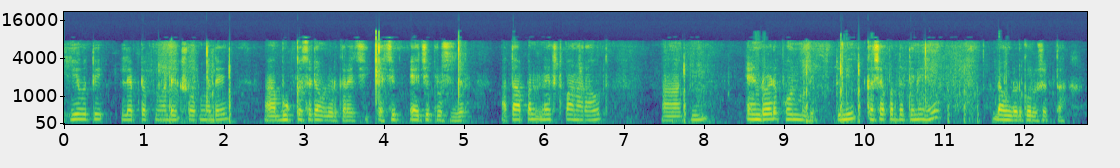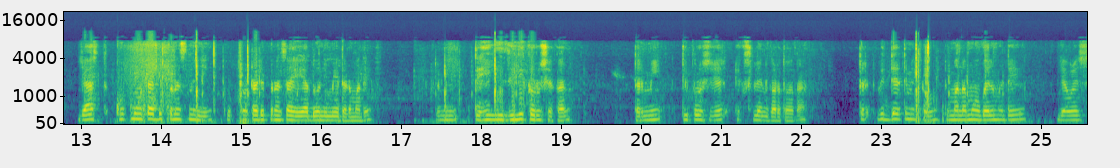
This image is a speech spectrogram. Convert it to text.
ही होती लॅपटॉप किंवा डेस्कटॉपमध्ये बुक कसं डाउनलोड करायची याची याची प्रोसिजर आता आपण नेक्स्ट पाहणार आहोत की अँड्रॉइड फोनमध्ये तुम्ही कशा पद्धतीने हे डाउनलोड करू शकता. जास्त खूप मोठा डिफरन्स नाही आहे खूप छोटा डिफरन्स आहे या दोन्ही मेथडमध्ये तुम्ही तेही इझिली करू शकाल. तर मी ती प्रोसिजर एक्सप्लेन करतो आता. तर विद्यार्थी मित्र तुम्हाला मोबाईलमध्ये ज्यावेळेस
